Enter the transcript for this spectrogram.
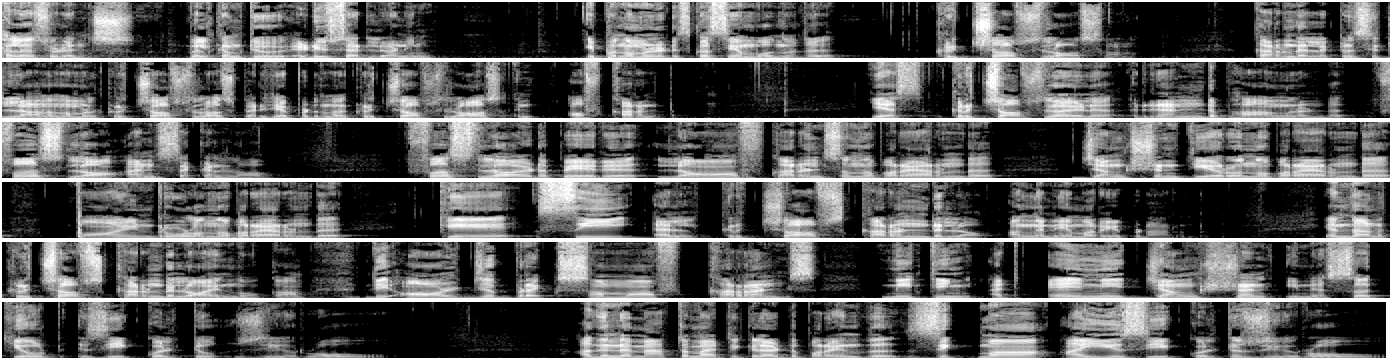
Hello students welcome to Edusat learning ഇപ്പോൾ നമ്മൾ discuss ചെയ്യാൻ പോകുന്നത് ക്രിച്ച് ഓഫ്സ് ലോസ് ആണ് കറണ്ട് ഇലക്ട്രിസിറ്റിയിലാണ് നമ്മൾ ക്രിച്ച് ഓഫ്സ് ലോസ് പരിചയപ്പെടുന്നത്. Kirchhoff's laws of current yes Kirchhoff's ലോയിൽ രണ്ട് ഭാഗങ്ങളുണ്ട്. First law and second law first ലോയുടെ പേര് ലോ ഓഫ് കറണ്ട്സ് എന്ന് പറയാറുണ്ട്. ജംഗ്ഷൻ തിയറോ എന്ന് പറയാറുണ്ട്. പോയിന്റ് റൂൾ എന്ന് പറയാറുണ്ട്. K C L Kirchhoff's current law അങ്ങനെയും അറിയപ്പെടാറുണ്ട്. എന്താണ് ക്രിച്ചോഫ്സ് കറണ്ട് ലോ എന്ന് നോക്കാം. The algebraic sum of currents meeting at any junction in a circuit is equal to zero. അതിന്റെ മാത്തമാറ്റിക്കലായിട്ട് പറയുന്നത് sigma I is equal to zero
